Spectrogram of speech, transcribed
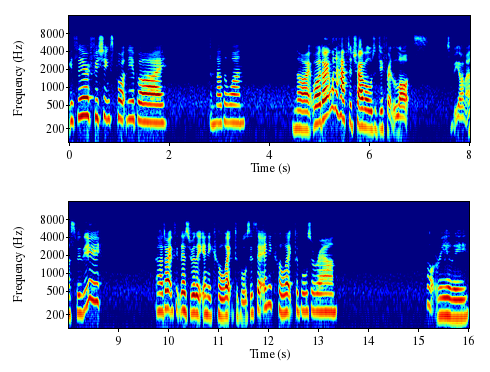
Is there a fishing spot nearby? Another one? No. Well, I don't want to have to travel to different lots, to be honest with you. And I don't think there's really any collectibles. Is there any collectibles around? Not really.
